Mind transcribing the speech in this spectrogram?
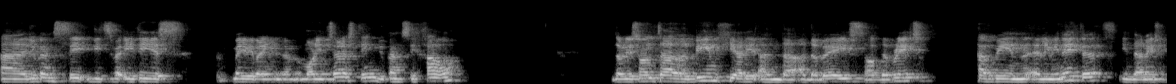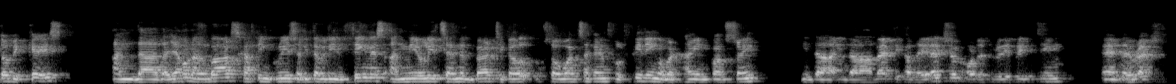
uh, you can see this, it is maybe very uh, more interesting. You can see how the horizontal beam here at the, at the base of the bridge have been eliminated in the anisotropic case. and the diagonal bars have increased a little bit in thickness and nearly tended vertical. So once again, fulfilling overhanging constraint in the, in the vertical direction or the 3D printing uh, direction.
